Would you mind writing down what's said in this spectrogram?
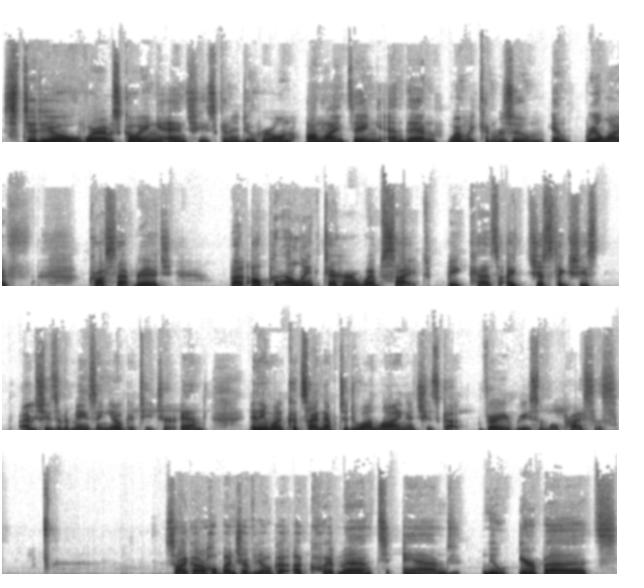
studio where I was going, and she's going to do her own online thing. And then when we can resume in real life, cross that bridge but I'll put a link to her website because I just think she's she's an amazing yoga teacher and anyone could sign up to do online and she's got very reasonable prices. So I got a whole bunch of yoga equipment and new earbuds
